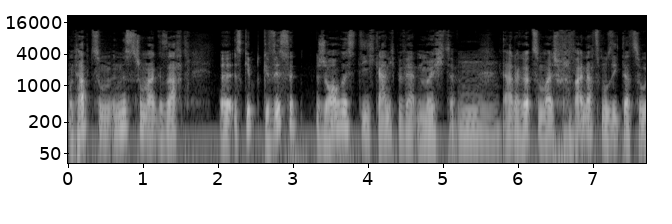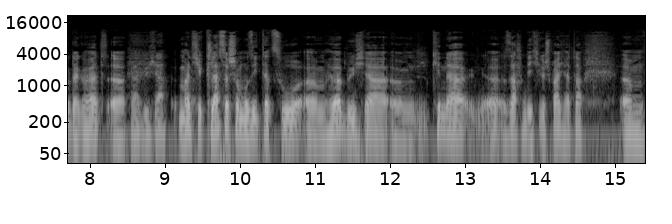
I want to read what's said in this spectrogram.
und habe zumindest schon mal gesagt, äh, es gibt gewisse Genres, die ich gar nicht bewerten möchte. Mhm. Ja, da gehört zum Beispiel Weihnachtsmusik dazu, da gehört äh, manche klassische Musik dazu, ähm, Hörbücher, ähm, Kindersachen, äh, die ich gespeichert habe. Ähm,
